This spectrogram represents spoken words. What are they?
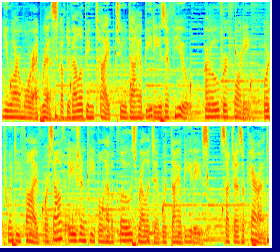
you are more at risk of developing type 2 diabetes if you are over 40, or 25 for South Asian people have a close relative with diabetes, such as a parent,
